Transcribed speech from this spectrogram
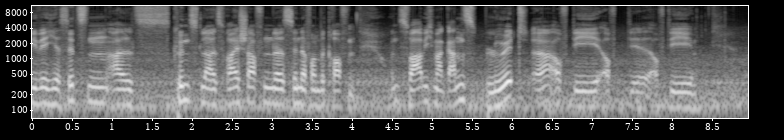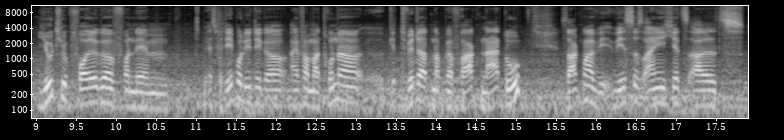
wie wir hier sitzen, als Künstler, als Freischaffende, sind davon betroffen. Und zwar habe ich mal ganz blöd äh, auf die, auf die, auf die YouTube-Folge von dem SPD-Politiker einfach mal drunter äh, getwittert und habe gefragt, na du, sag mal, wie, wie ist das eigentlich jetzt als,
